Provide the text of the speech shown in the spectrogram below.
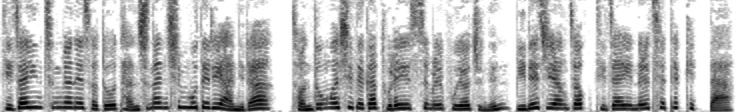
디자인 측면에서도 단순한 신모델이 아니라 전동화 시대가 도래했음을 보여주는 미래지향적 디자인을 채택했다.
